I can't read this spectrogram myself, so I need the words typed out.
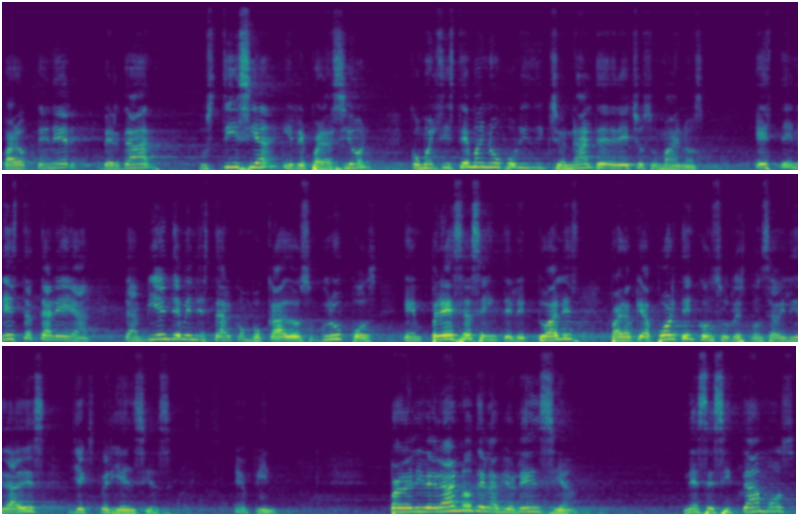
para obtener verdad, justicia y reparación, como el sistema no jurisdiccional de derechos humanos. Este, en esta tarea también deben estar convocados grupos, empresas e intelectuales para que aporten con sus responsabilidades y experiencias. En fin, para liberarnos de la violencia necesitamos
